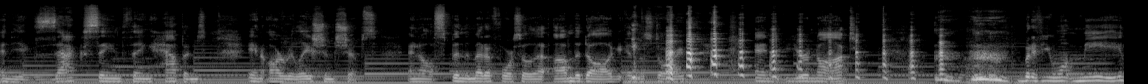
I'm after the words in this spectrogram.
And the exact same thing happens in our relationships. And I'll spin the metaphor so that I'm the dog in the story and you're not. but if you want me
